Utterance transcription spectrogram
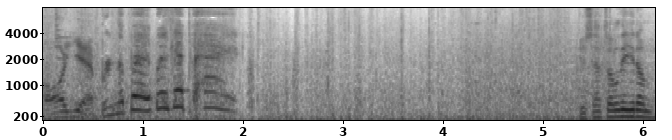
Oh yeah, bring the pain, bring the pain! You just have to lead them.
